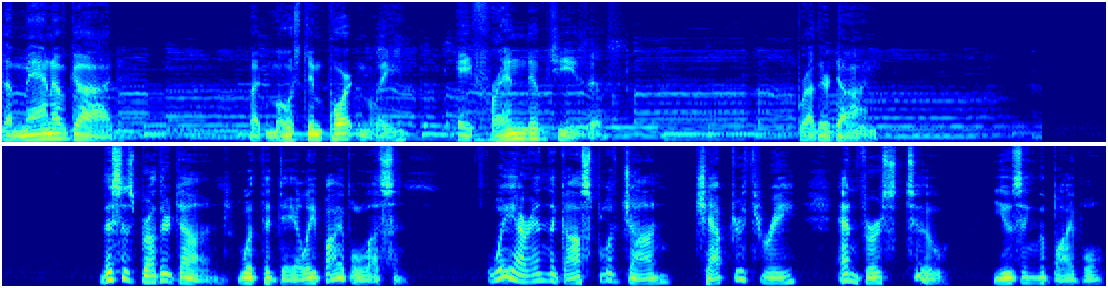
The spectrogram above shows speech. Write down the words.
the man of God, but most importantly, a friend of Jesus, Brother Don. This is Brother Don with the Daily Bible Lesson. We are in the Gospel of John, chapter 3 and verse 2, using the Bible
